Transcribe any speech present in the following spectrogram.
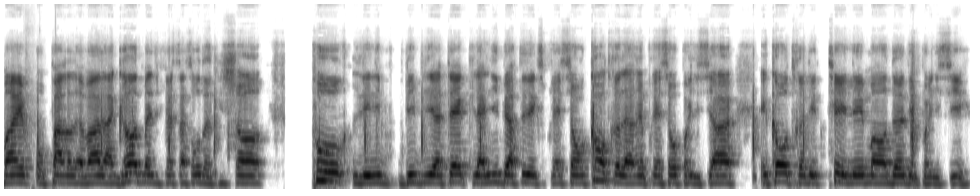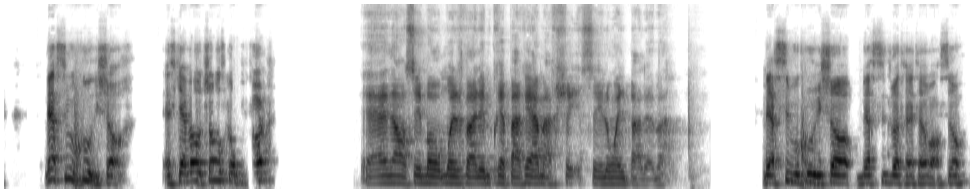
même au Parlement la grande manifestation de Richard pour les li- bibliothèques, la liberté d'expression, contre la répression policière et contre les télémandats des policiers. Merci beaucoup, Richard. Est-ce qu'il y avait autre chose qu'on peut faire? Euh, non c'est bon. Moi je vais aller me préparer à marcher. C'est loin le Parlement. Merci beaucoup, Richard. Merci de votre intervention.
